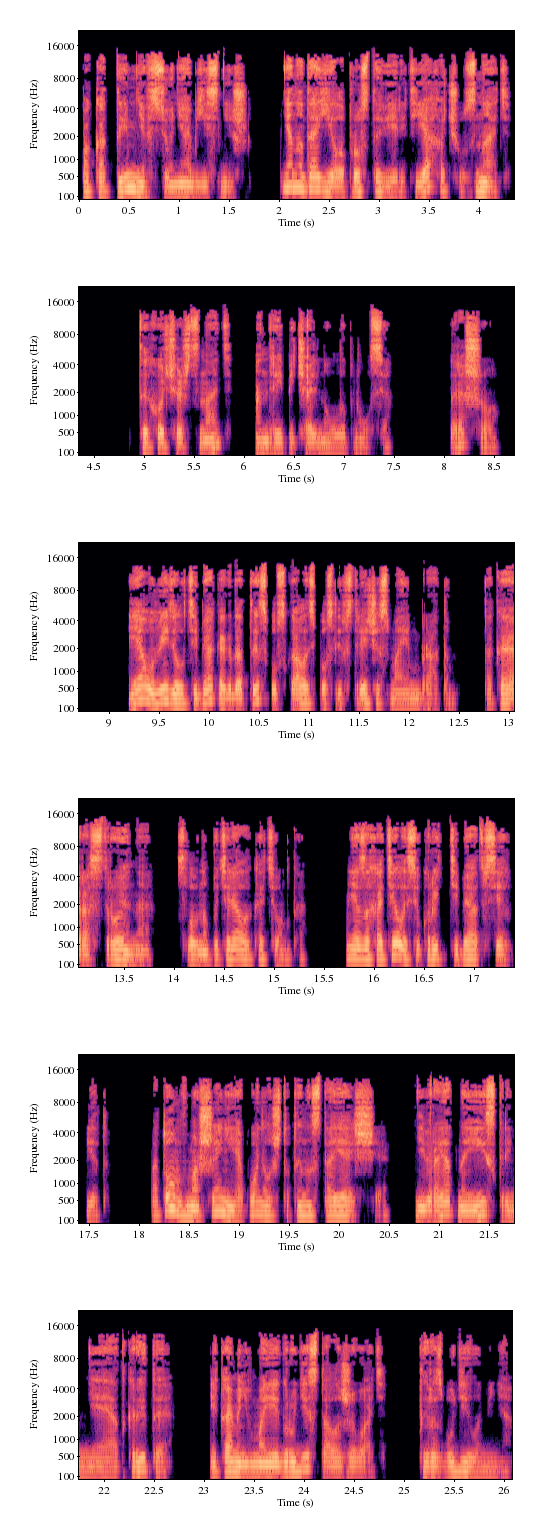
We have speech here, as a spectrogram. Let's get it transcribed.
«Пока ты мне все не объяснишь. Мне надоело просто верить, я хочу знать». «Ты хочешь знать?» — Андрей печально улыбнулся. «Хорошо. Я увидел тебя, когда ты спускалась после встречи с моим братом. Такая расстроенная, словно потеряла котенка. Мне захотелось укрыть тебя от всех бед. Потом в машине я понял, что ты настоящая, невероятно искренняя и открытая, и камень в моей груди стал оживать. Ты разбудила меня.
